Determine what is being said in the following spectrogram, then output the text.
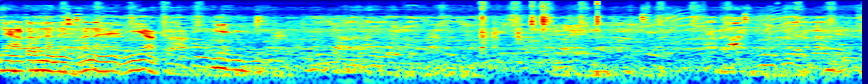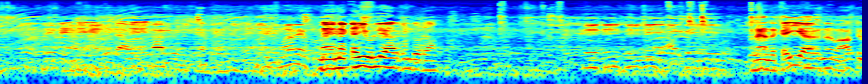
நான் ஆட்டோ நானே என்ன நீ ஆட்டா நான் என்ன கை உள்ளே யார் கொண்டு வர்றான் அண்ணா அந்த கை யாருன்னு ஆட்டி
